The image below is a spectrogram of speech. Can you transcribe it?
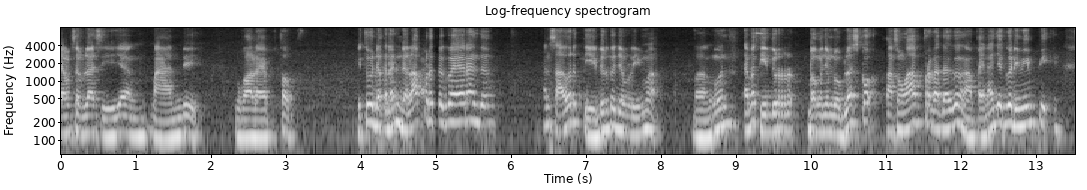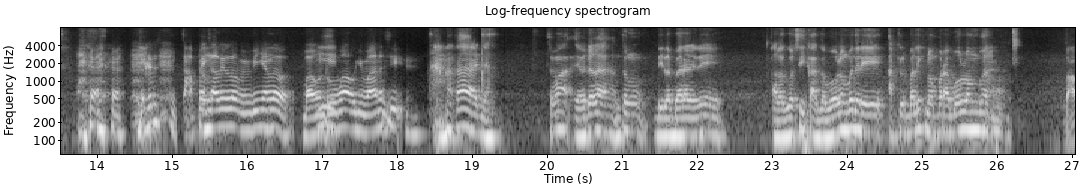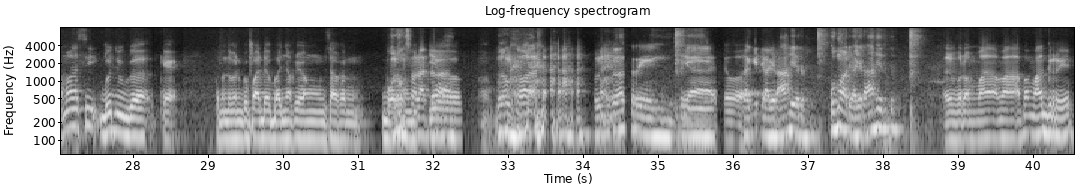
jam 11 siang, mandi, buka laptop. Itu udah kadang udah lapar tuh gue heran tuh. Kan sahur tidur tuh jam 5. Bangun, eh, apa tidur bangun jam 12 kok langsung lapar kata gue ngapain aja gue di mimpi. Iya kan capek kali lo mimpinya lo. Bangun Iya. rumah apa gimana sih? Makanya. Cuma ya udahlah untung di lebaran ini kalau gue sih kagak bolong. Gue dari akil balik belum pernah bolong gue sama sih gue juga kayak teman-teman gue pada banyak yang misalkan Bolong sholat belum sholat belum sholat kering ya Jadi, itu. Lagi di akhir akhir gue malah di akhir akhir tuh belum ma- ma- apa mager ya.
